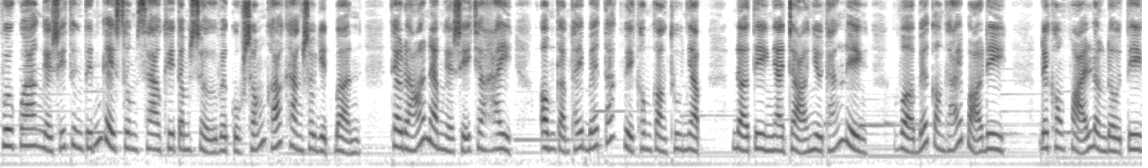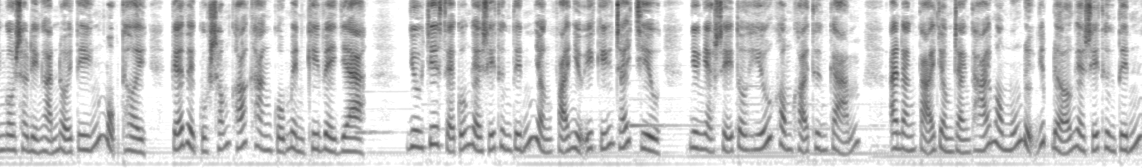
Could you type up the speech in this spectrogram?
Vừa qua, nghệ sĩ Thương Tín gây xôn xao khi tâm sự về cuộc sống khó khăn sau dịch bệnh. Theo đó, nam nghệ sĩ cho hay, ông cảm thấy bế tắc vì không còn thu nhập, nợ tiền nhà trọ nhiều tháng liền, vợ bế con gái bỏ đi. Đây không phải lần đầu tiên ngôi sao điện ảnh nổi tiếng một thời kể về cuộc sống khó khăn của mình khi về già. Dù chia sẻ của nghệ sĩ Thương Tín nhận phải nhiều ý kiến trái chiều, nhưng nhạc sĩ Tô Hiếu không khỏi thương cảm. Anh đăng tải dòng trạng thái mong muốn được giúp đỡ nghệ sĩ Thương Tín.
